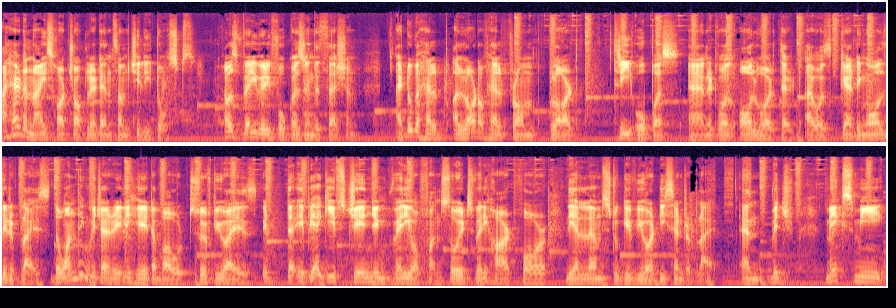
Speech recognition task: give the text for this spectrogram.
I had a nice hot chocolate and some chili toasts. I was very very focused in this session. I took a help, a lot of help from Claude 3 Opus and it was all worth it. I was getting all the replies. The one thing which I really hate about Swift UI is it the API keeps changing very often so it's very hard for the LLMs to give you a decent reply and which makes me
